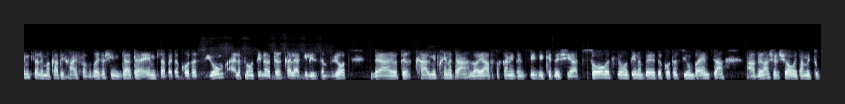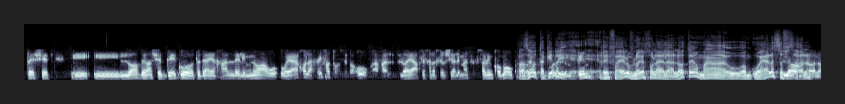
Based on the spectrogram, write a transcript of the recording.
אמצע למכבי חיפה, וברגע שאימדה את האמצע בדקות הסיום, היה לפלורנטינה יותר קל להגיע להזדמנויות, זה היה יותר קל מבחינתה, לא היה אף שחקן אינטנסיבי כדי שיעצור את פלורנטינה בדקות הסיום באמצע, העבירה של שואו הייתה מטופשת, היא, היא לא עבירה שדגו, אתה יודע, יכל למנוע, הוא, הוא היה יכול להחליף אותו, זה ברור, אבל לא היה אף אחד אחר שיעלה מהספסל במקומו, הוא כבר אז זהו, תגיד לי, רפאלוב לא יכול היה לעלות היום? מה, הוא הוא היה על הספסל? לא, לא, לא.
